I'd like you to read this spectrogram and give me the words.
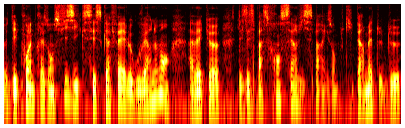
euh, des points de présence physique, c'est ce qu'a fait le gouvernement avec euh, les espaces France Service, par exemple, qui permettent de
